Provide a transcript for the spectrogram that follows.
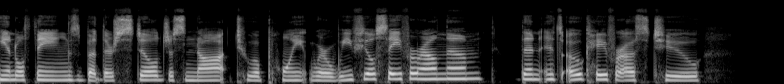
handle things but they're still just not to a point where we feel safe around them, then it's okay for us to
